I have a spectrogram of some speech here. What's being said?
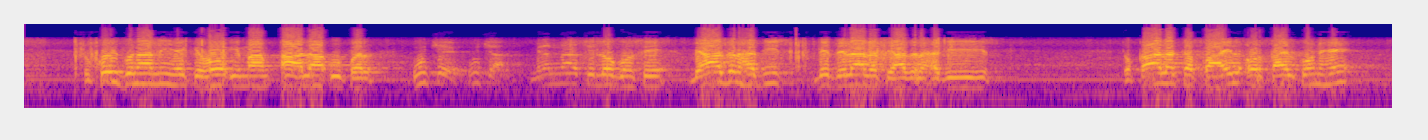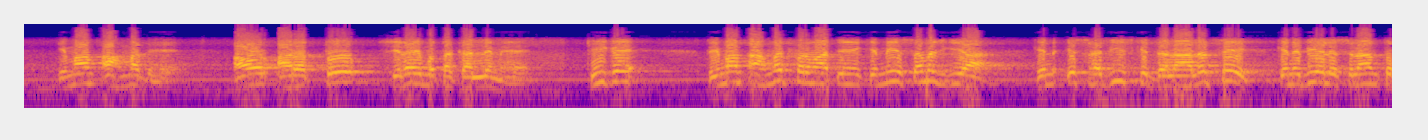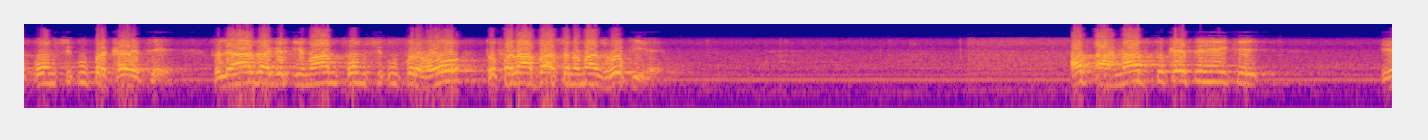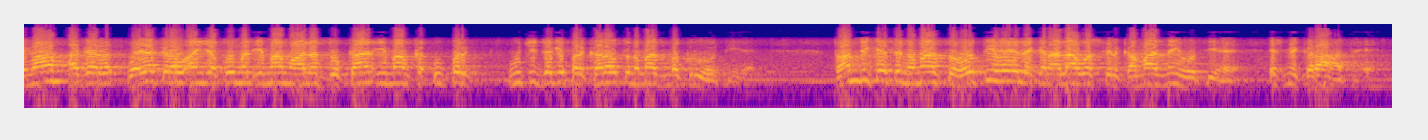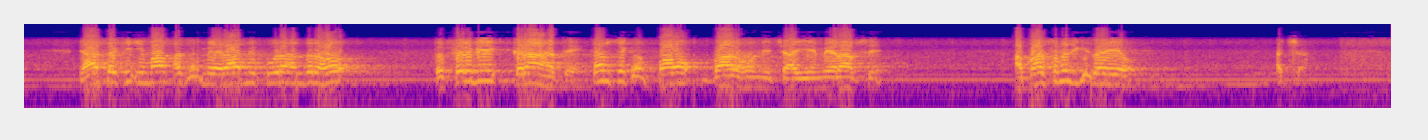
تو کوئی گناہ نہیں ہے کہ ہو امام اعلی اوپر، اونچے، اونچا ملنا سے لوگوں سے۔ بیاض الحدیث، بے دلالت بیاض الحدیث۔ تو کالا کا فائل اور قائل کون ہے؟ امام احمد ہے۔ اور عرت تو سر متکلم ہے۔ ٹھیک ہے؟ تو امام احمد فرماتے ہیں کہ میں سمجھ گیا کہ اس حدیث کی دلالت سے کہ نبی علیہ السلام تو قوم سے اوپر کھڑے تھے۔ تو لہذا اگر امام قوم سے اوپر ہو تو فلاں باس نماز ہوتی ہے۔ اب احناف تو کہتے ہیں کہ امام اگر ویک رہو یقوم الامام عالت دکان امام اوپر اونچی جگہ پر کھڑا ہو تو نماز مکرو ہوتی ہے۔ تو ہم بھی کہتے نماز تو ہوتی ہے لیکن اللہ وصف الکمال نہیں ہوتی ہے، اس میں کراہت ہے۔ یہاں تک کہ امام اگر معراج میں پورا اندر ہو تو پھر بھی کراہت ہے۔ کم سے کم پاؤں بار ہونی چاہیے میراب سے۔ اب بات سمجھ کے رہے ہو؟ اچھا۔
